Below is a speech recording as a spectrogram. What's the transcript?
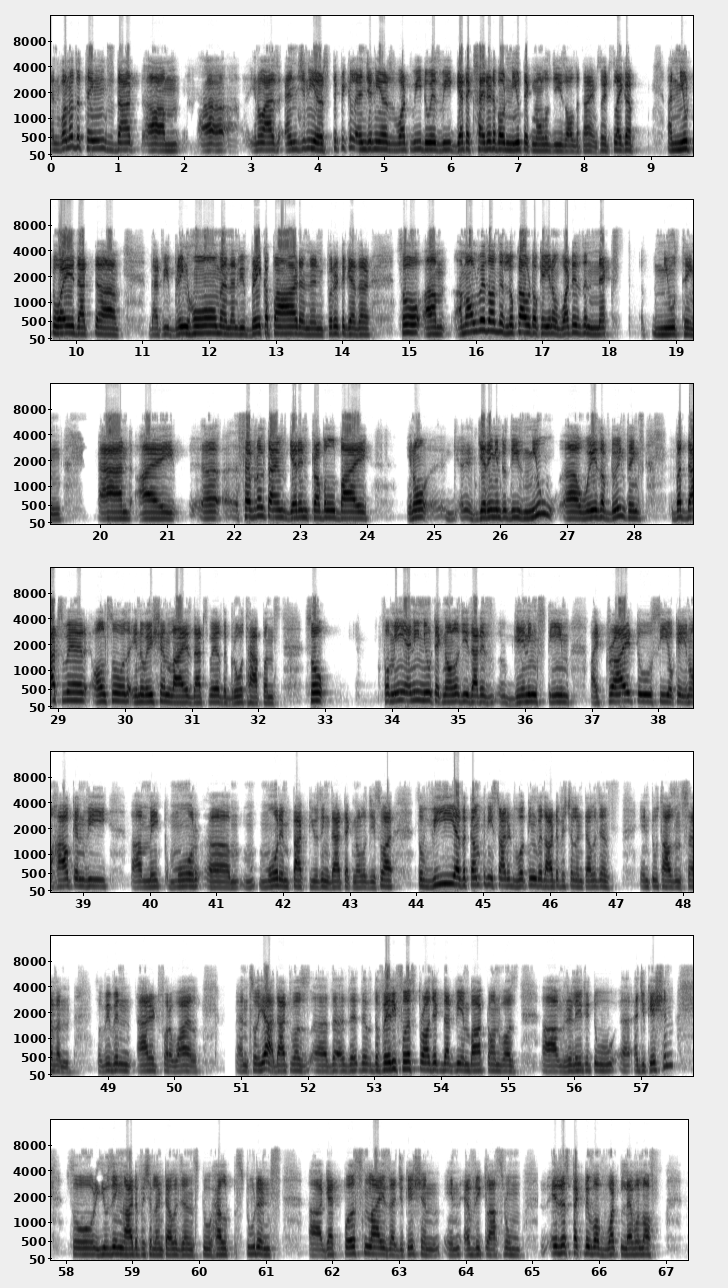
and one of the things that um, uh, you know as engineers typical engineers what we do is we get excited about new technologies all the time so it's like a a new toy that uh, that we bring home and then we break apart and then put it together so um, i'm always on the lookout okay you know what is the next new thing? And i uh, several times get in trouble by you know getting into these new uh, ways of doing things. But that's where also the innovation lies. That's where the growth happens. So for me, any new technology that is gaining steam, I try to see, okay, you know, how can we uh, make more um, more impact using that technology. So, I, so we as a company started working with artificial intelligence in 2007. So we've been at it for a while, and so yeah, that was uh, the, the the very first project that we embarked on was um, related to uh, education. So using artificial intelligence to help students uh, get personalized education in every classroom, irrespective of what level of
